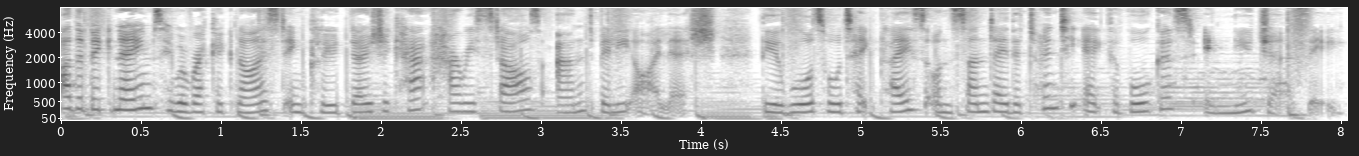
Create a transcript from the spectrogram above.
Other big names who were recognised include Doja Cat, Harry Styles, and Billie Eilish. The awards will take place on Sunday, the 28th of August in New Jersey.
